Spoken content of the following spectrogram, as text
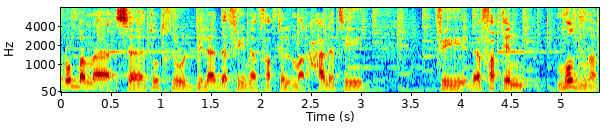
ربما ستدخل البلاد في نفق المرحلة في نفق مظلم.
